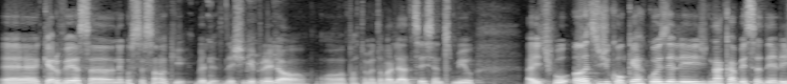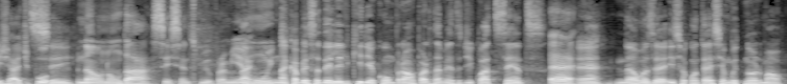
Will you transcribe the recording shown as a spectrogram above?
é, quero ver essa negociação aqui. Beleza, deixei aqui pra ele, ó, o apartamento avaliado de 600 mil. Aí, tipo, antes de qualquer coisa, ele, na cabeça dele já, tipo, Sim. não, não dá, 600 mil pra mim é na, é muito. Na cabeça dele, ele queria comprar um apartamento de 400. É. É, não, mas é, isso acontece, é muito normal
